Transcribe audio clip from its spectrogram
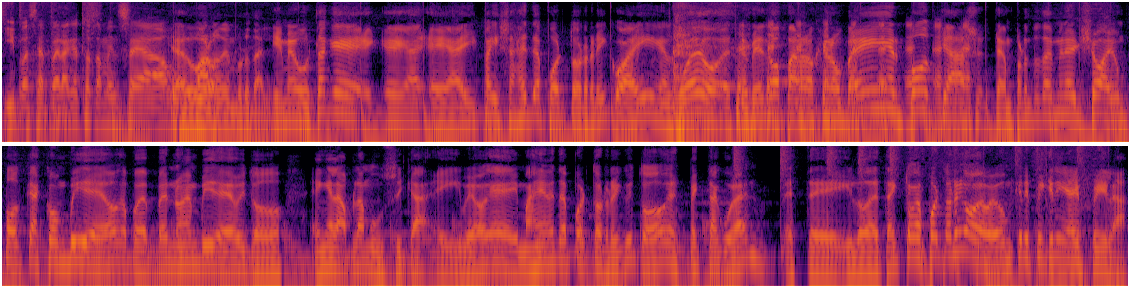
y pues se espera que esto también sea un duro. palo bien brutal. Y me gusta que eh, eh, hay paisajes de Puerto Rico ahí en el juego. Estoy viendo para los que nos ven en el podcast, tan pronto termina el show, hay un podcast con video, que puedes vernos en video y todo, en el Apla Música. Y veo que hay imágenes de Puerto Rico y todo espectacular. Este, y lo detecto que es Puerto Rico, que veo un Krispy Kreme y hay fila.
